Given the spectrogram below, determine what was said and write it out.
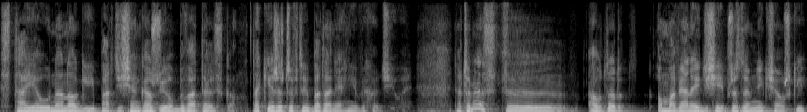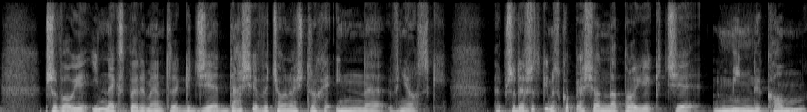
stają na nogi, bardziej się angażują obywatelsko. Takie rzeczy w tych badaniach nie wychodziły. Natomiast y, autor omawianej dzisiaj przeze mnie książki przywołuje inne eksperymenty, gdzie da się wyciągnąć trochę inne wnioski. Przede wszystkim skupia się on na projekcie Mincom,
